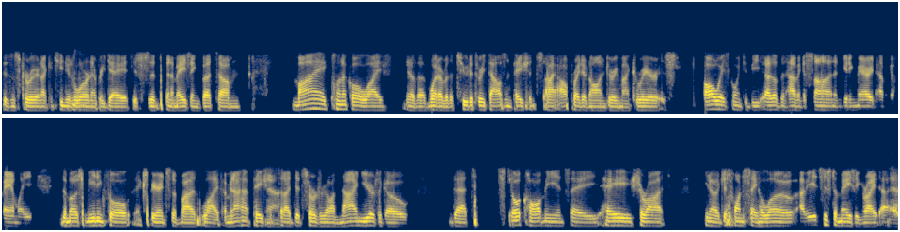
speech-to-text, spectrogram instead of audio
business career and I continue to mm-hmm. learn every day. It's, just, it's been amazing. But um, my clinical life, you know, the whatever the two to 3,000 patients I operated on during my career is always going to be, other than having a son and getting married and having a family, the most meaningful experience of my life. I mean, I have patients yeah. that I did surgery on nine years ago that still call me and say, Hey, Sharat, you know, just want to say hello. I mean, it's just amazing, right? Uh, yeah.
